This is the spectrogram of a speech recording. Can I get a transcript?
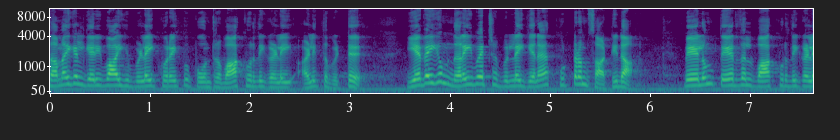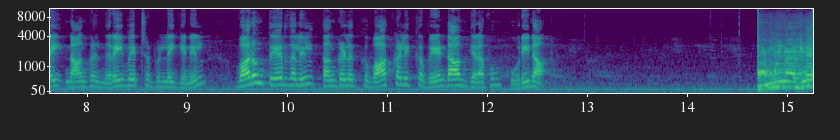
சமையல் எரிவாயு விலை குறைப்பு போன்ற வாக்குறுதிகளை அளித்துவிட்டு எதையும் நிறைவேற்றவில்லை என குற்றம் சாட்டினார். மேலும் தேர்தல் வாக்குறுதிகளை நாங்கள் நிறைவேற்றவில்லை எனில் வரும் தேர்தலில் தங்களுக்கு வாக்களிக்க வேண்டாம் எனவும் கூறினார். தமிழ்நாட்டிலே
